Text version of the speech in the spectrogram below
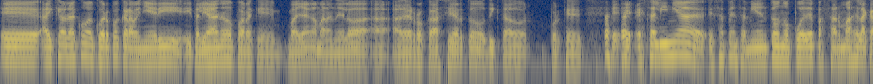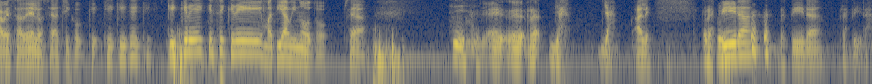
hay que hablar con el cuerpo de carabinieri italiano para que vayan a Maranello a, a derrocar a cierto dictador porque eh, eh, esa línea, ese pensamiento no puede pasar más de la cabeza de él. O sea, chico, ¿qué, qué, qué, qué cree, qué se cree Matías Binotto? O sea, sí, sí. Eh, ya, ya, Ale. Respira, respira, respira.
